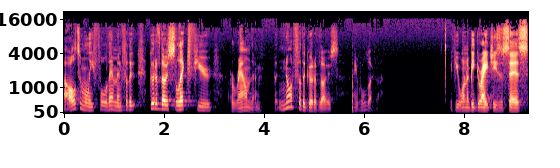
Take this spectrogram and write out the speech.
are ultimately for them and for the good of those select few around them, but not for the good of those they rule over. If you want to be great, Jesus says,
